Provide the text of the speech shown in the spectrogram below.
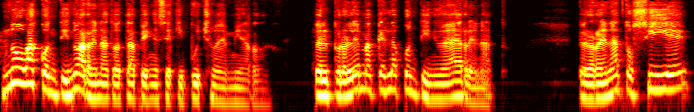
No va a continuar Renato Tapia en ese equipucho de mierda. Pero el problema que es la continuidad de Renato. Pero Renato sigue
